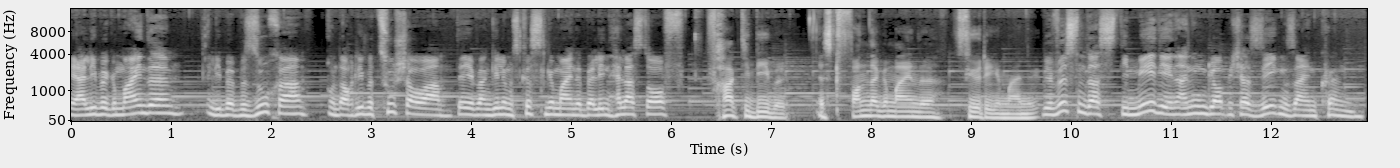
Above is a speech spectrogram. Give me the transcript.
Ja, liebe Gemeinde, liebe Besucher und auch liebe Zuschauer der Evangeliums Christengemeinde Berlin-Hellersdorf. Fragt die Bibel ist von der Gemeinde für die Gemeinde. Wir wissen, dass die Medien ein unglaublicher Segen sein können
